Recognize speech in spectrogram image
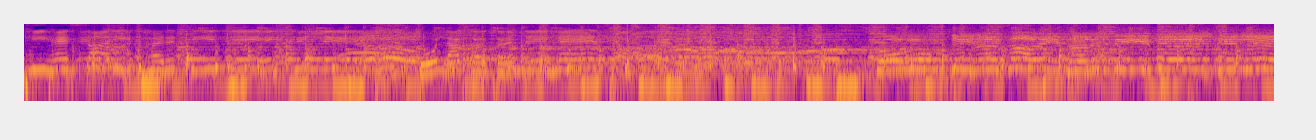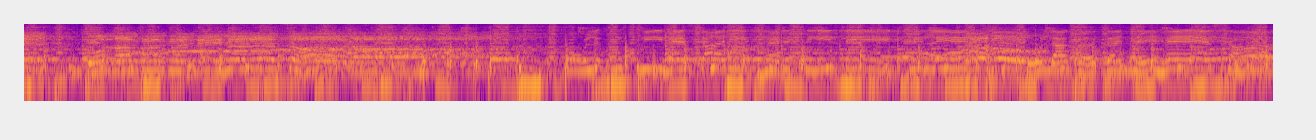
उठी है सारी धरती देख ले। डोला गगन है सारा। सोनूठी है सारी। धरती देख ले। डोला गगन है सारा।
